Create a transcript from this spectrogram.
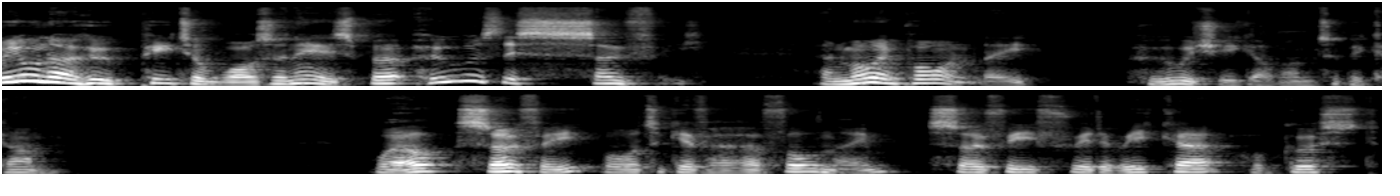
we all know who Peter was and is, but who was this Sophie? And more importantly, who would she go on to become? Well, Sophie, or to give her her full name, Sophie Friederike Auguste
